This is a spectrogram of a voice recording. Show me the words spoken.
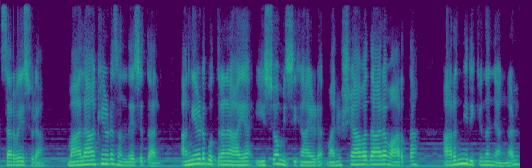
സർവേശ്വര മാലാഖയുടെ സന്ദേശത്താൽ അങ്ങയുടെ പുത്രനായ ഈശോ മിശിഹായുടെ മനുഷ്യാവതാര വാർത്ത അറിഞ്ഞിരിക്കുന്ന ഞങ്ങൾ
